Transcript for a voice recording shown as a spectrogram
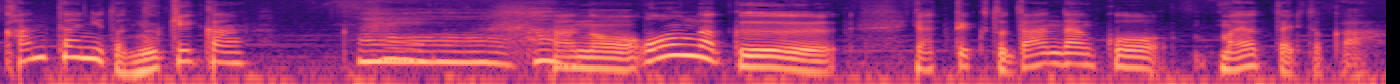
簡単に言うと抜け感、あーあの音楽やっていくとだんだんこう迷ったりとか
